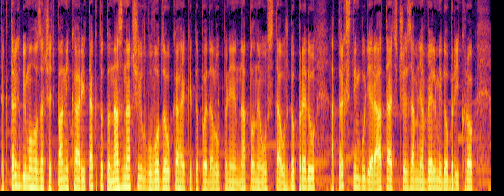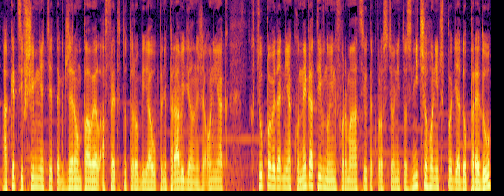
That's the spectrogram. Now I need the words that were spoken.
tak trh by mohol začať panikáriť, tak toto naznačil v úvodzovkách, aj keď to povedal úplne na plné ústa už dopredu a trh s tým bude rátať, čo je za mňa veľmi dobrý krok a keď si všimnete, tak Jerome Powell a Fed toto robia úplne pravidelne, že oni ak chcú povedať nejakú negatívnu informáciu, tak proste oni to z ničoho nič povedia dopredu.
